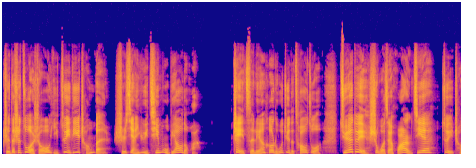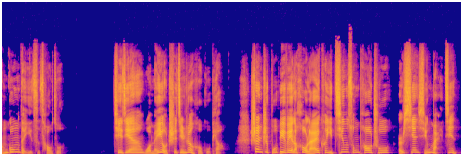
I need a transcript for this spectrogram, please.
指的是做手以最低成本实现预期目标的话，这次联合炉具的操作绝对是我在华尔街最成功的一次操作。期间，我没有吃进任何股票。甚至不必为了后来可以轻松抛出而先行买进。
